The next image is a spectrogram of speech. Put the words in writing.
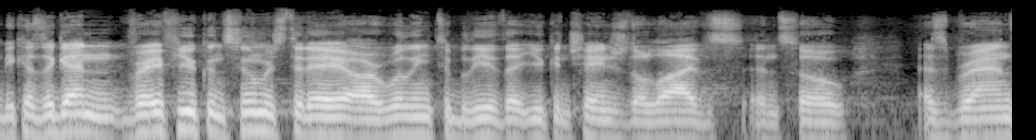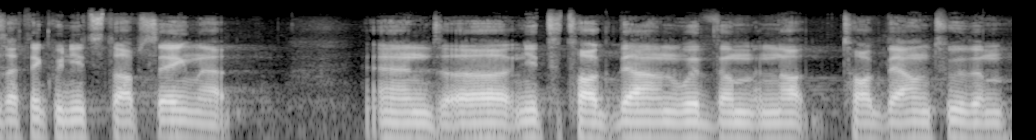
because again, very few consumers today are willing to believe that you can change their lives. And so as brands, I think we need to stop saying that and uh, need to talk down with them and not talk down to them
